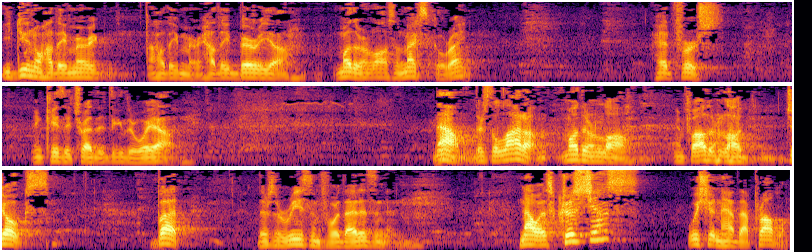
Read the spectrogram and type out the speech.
You do know how they marry, how they marry, how they bury uh, mother-in-laws in Mexico, right? Head first, in case they try to dig their way out. Now, there's a lot of mother-in-law and father-in-law jokes, but there's a reason for that, isn't it? Now, as Christians, we shouldn't have that problem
